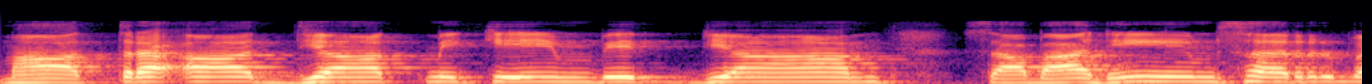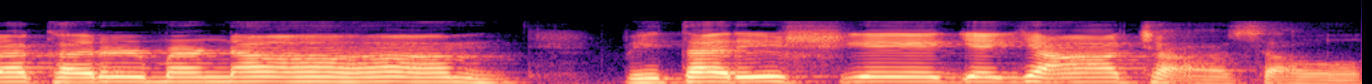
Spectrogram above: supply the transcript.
मात्र आध्यात्मिकीं विद्यां सबनीं सर्वकर्मणां। वितरिष्ये यया चासौ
